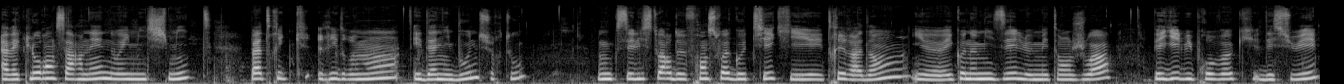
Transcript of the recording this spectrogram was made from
avec Laurence Arnay, Noémie Schmidt, Patrick Ridremont et Danny Boone surtout. Donc c'est l'histoire de François Gauthier qui est très radin. économiser le met en joie, payer lui provoque des suées.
